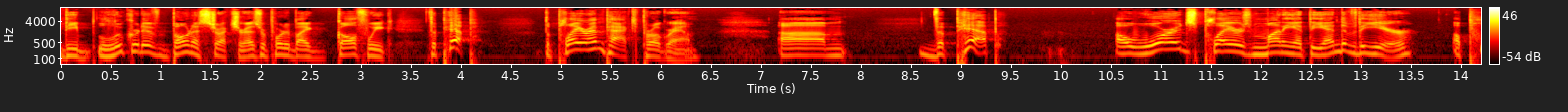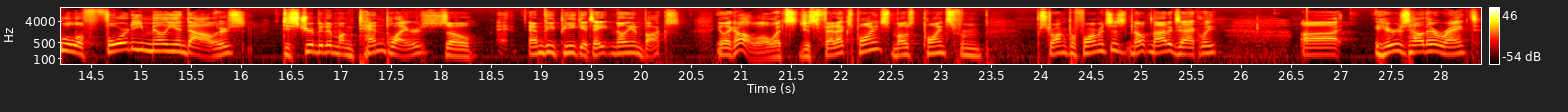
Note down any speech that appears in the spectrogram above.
the lucrative bonus structure, as reported by Golf Week, the PIP, the Player Impact Program. Um, the PIP awards players money at the end of the year, a pool of $40 million distributed among 10 players. So MVP gets 8 million bucks. You're like, oh, well, what's just FedEx points? Most points from strong performances? Nope, not exactly. Uh, here's how they're ranked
